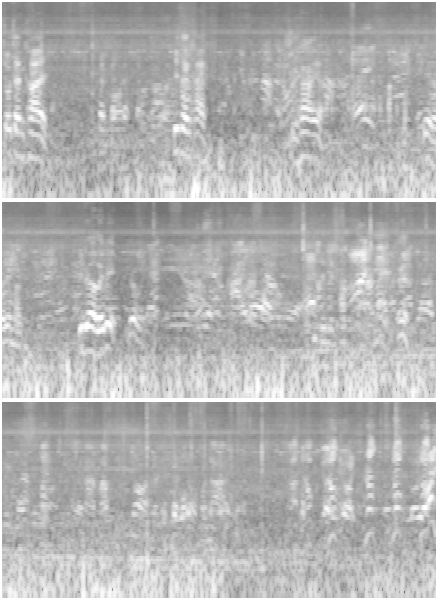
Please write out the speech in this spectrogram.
โจแทนใครพี่แทนใครสี่ห้าเนี่ยนี่เราเรียมันพี่เดินเลยพี่เดินพี่เดินเลยครับเอ้ย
